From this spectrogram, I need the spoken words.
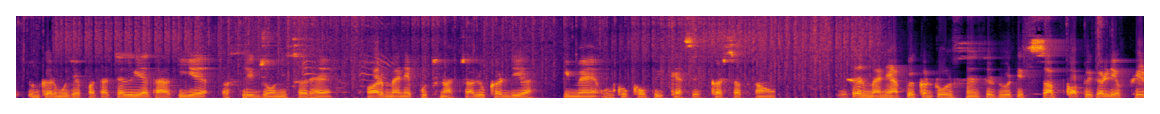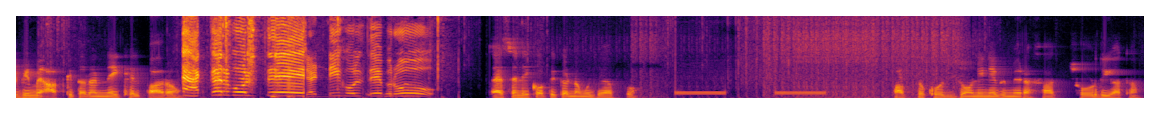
सुनकर मुझे पता चल गया था कि ये असली जॉनी सर है और मैंने पूछना चालू कर दिया कि मैं उनको कॉपी कैसे कर सकता हूँ। जी सर मैंने आपके कंट्रोल सेंसिटिविटी सब कॉपी कर लिया फिर भी मैं आपकी तरह नहीं खेल पा रहा हूँ। बोलते चड्डी खोलते ब्रो ऐसे नहीं कॉपी करना मुझे आपको। अब तो खुद जॉनी ने भी मेरा साथ छोड़ दिया था।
